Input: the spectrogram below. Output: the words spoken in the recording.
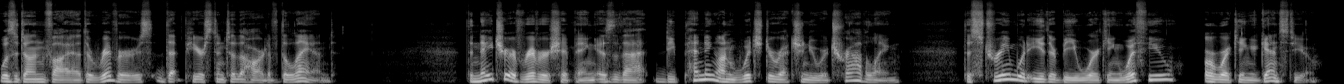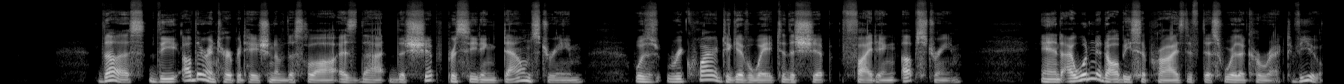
was done via the rivers that pierced into the heart of the land. The nature of river shipping is that, depending on which direction you were traveling, the stream would either be working with you or working against you. Thus, the other interpretation of this law is that the ship proceeding downstream was required to give way to the ship fighting upstream, and I wouldn't at all be surprised if this were the correct view.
